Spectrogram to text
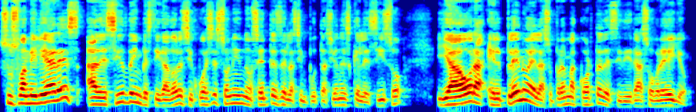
Sus familiares, a decir de investigadores y jueces, son inocentes de las imputaciones que les hizo y ahora el Pleno de la Suprema Corte decidirá sobre ello.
